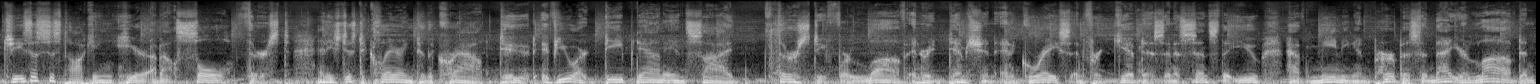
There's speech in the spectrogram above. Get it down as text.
Jesus is talking here about soul thirst, and he's just declaring to the crowd, dude, if you are deep down inside thirsty for love and redemption and grace and forgiveness and a sense that you have meaning and purpose and that you're loved and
